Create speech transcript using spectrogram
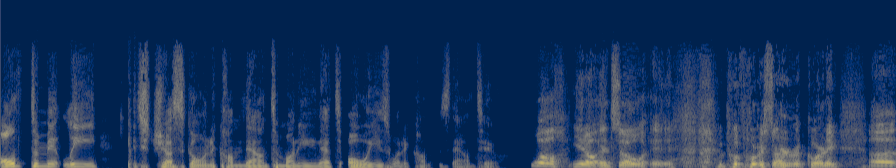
ultimately, it's just going to come down to money. That's always what it comes down to. Well, you know, and so uh, before we started recording, uh,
